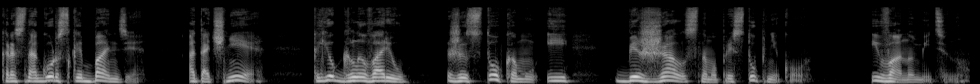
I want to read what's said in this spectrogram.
красногорской банде, а точнее, к ее главарю, жестокому и безжалостному преступнику Ивану Митину.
